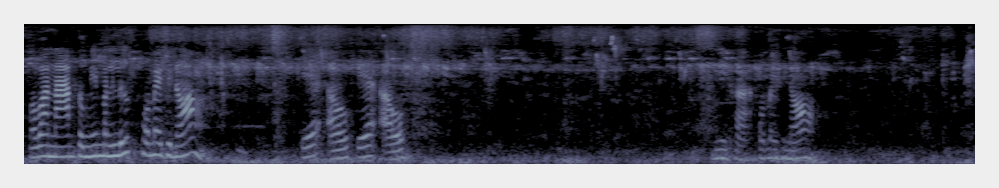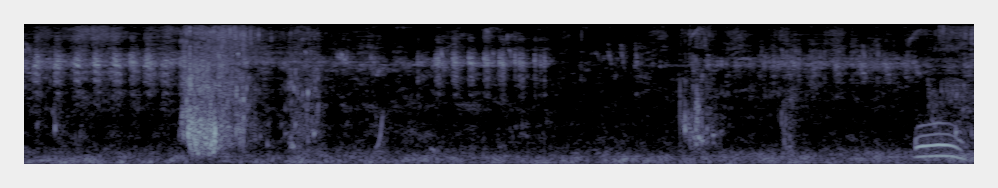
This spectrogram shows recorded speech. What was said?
เพราะว่าน้ำตรงนี้มันลึกพ่อแม่พี่น้อง แกะเอา แกะเอา นี่ค่ะพ่อแม่พี่น้อง โ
